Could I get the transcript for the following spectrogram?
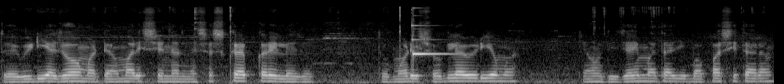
તો એ વિડીયા જોવા માટે અમારી ચેનલને સબસ્ક્રાઈબ કરી લેજો. તો મળીશું અગલા વિડીયોમાં. ત્યાં સુધી જય માતાજી, બાપા સીતારામ.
